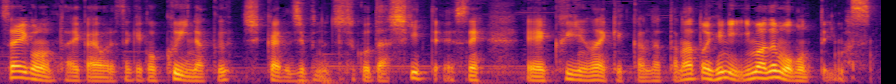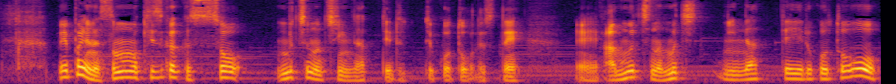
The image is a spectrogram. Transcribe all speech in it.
最後の大会はですね、結構悔いなく、しっかりと自分の実力を出し切ってですね、えー悔いのない結果になったなというふうに今でも思っています。やっぱりね、そのまま気づかく、そう、無知の知になっているっていうことをですね、えーあ無知の無知になっていることを、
